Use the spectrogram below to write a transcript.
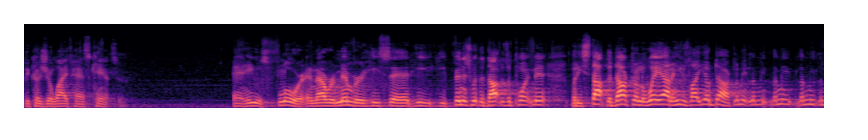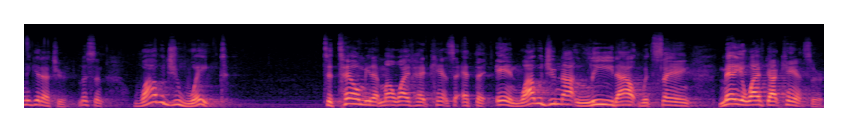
because your wife has cancer and he was floored. And I remember he said he, he finished with the doctor's appointment, but he stopped the doctor on the way out and he was like, Yo, doc, let me, let me, let me, let me, let me get at you. Listen, why would you wait to tell me that my wife had cancer at the end? Why would you not lead out with saying, Man, your wife got cancer?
